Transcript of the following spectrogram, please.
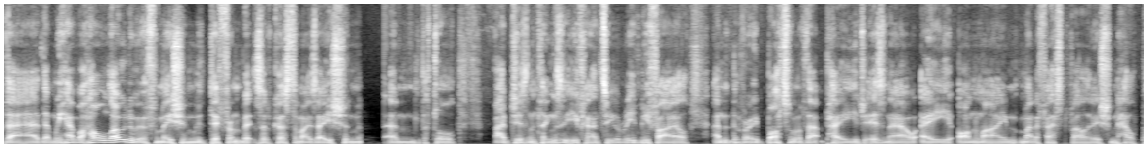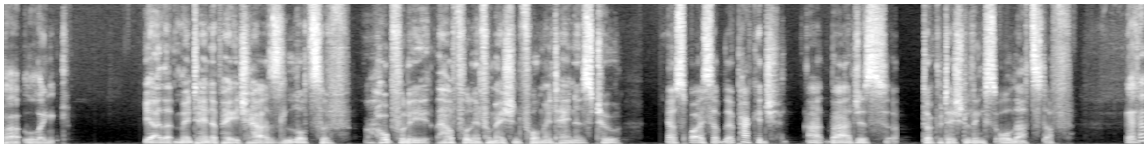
there, then we have a whole load of information with different bits of customization and little badges and things that you can add to your README file. And at the very bottom of that page is now a online manifest validation helper link. Yeah, that maintainer page has lots of hopefully helpful information for maintainers to yeah, spice up their package, add badges, documentation links, all that stuff. Mm-hmm.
